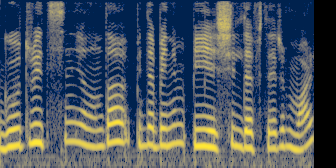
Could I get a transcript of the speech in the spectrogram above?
Goodreads'in yanında bir de benim bir yeşil defterim var.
